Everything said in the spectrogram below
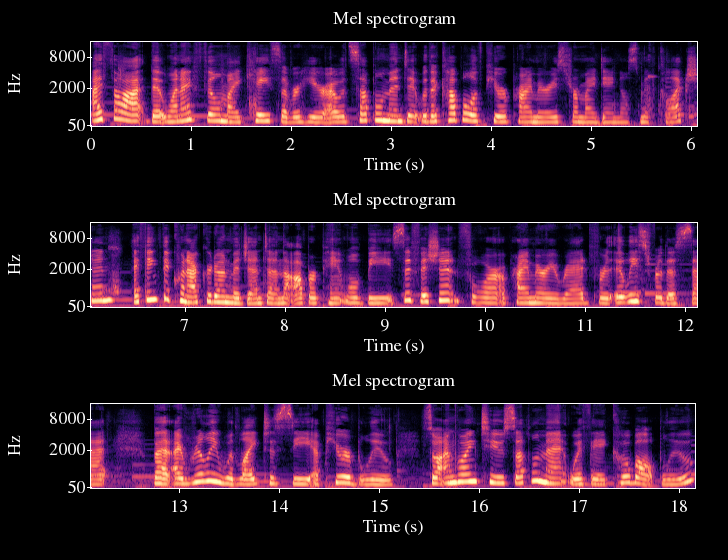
I thought that when I fill my case over here, I would supplement it with a couple of pure primaries from my Daniel Smith collection. I think the quinacridone magenta and the opera paint will be sufficient for a primary red for at least for this set, but I really would like to see a pure blue. So I'm going to supplement with a cobalt blue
